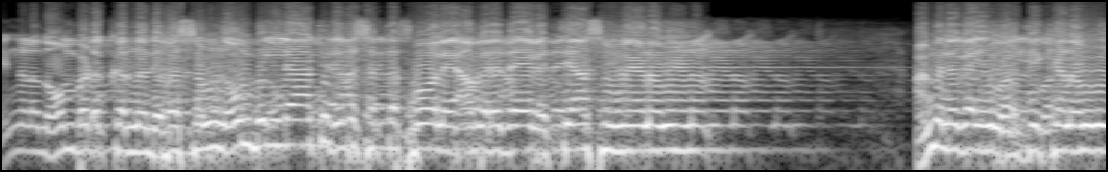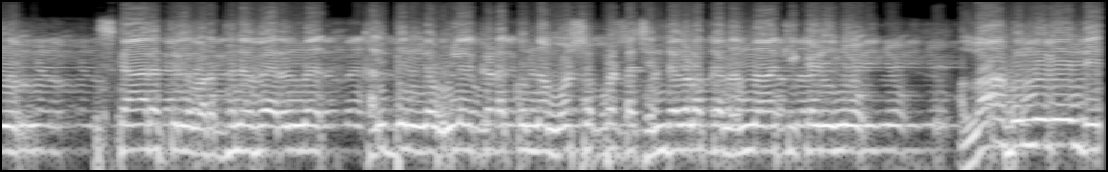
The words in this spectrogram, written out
നിങ്ങൾ നോമ്പെടുക്കുന്ന ദിവസം നോമ്പില്ലാത്ത ദിവസത്തെ പോലെ അവരുടെ വ്യത്യാസം വേണം. അമലുകൾ വർദ്ധിക്കണം. നിസ്കാരത്തിൽ വർധന വരുന്ന കൽബിന്റെ ഉള്ളിൽ കിടക്കുന്ന മോശപ്പെട്ട ചിന്തകളൊക്കെ നന്നാക്കി കഴിഞ്ഞു അള്ളാഹുവിന് വേണ്ടി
